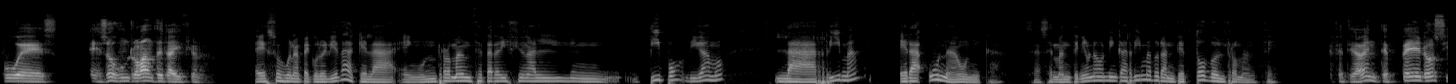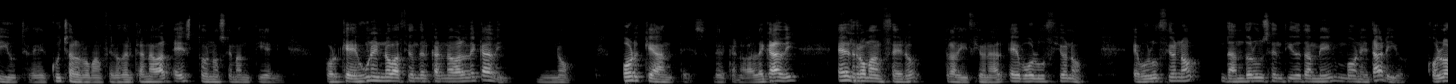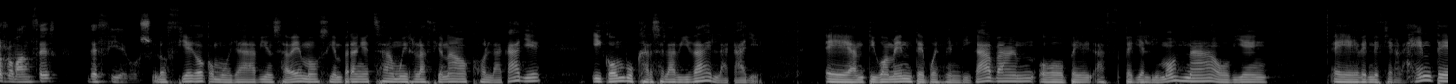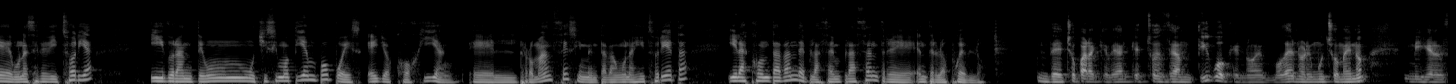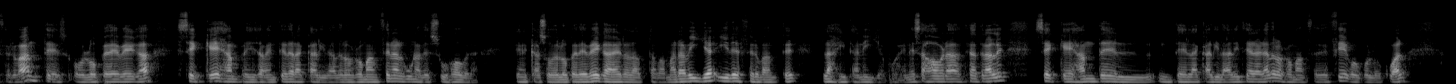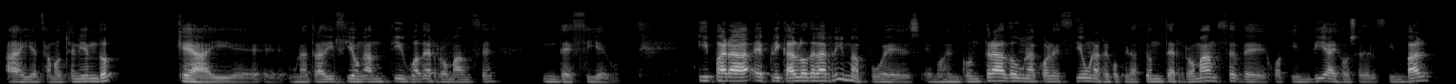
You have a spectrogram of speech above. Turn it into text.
Pues eso es un romance tradicional. Eso es una peculiaridad, que la, en un romance tradicional mm, tipo, digamos, la rima era una única. Sea, se mantenía una única rima durante todo el romance. Efectivamente, pero si ustedes escuchan los romanceros del carnaval, esto no se mantiene. ¿Por qué? ¿Es una innovación del carnaval de Cádiz? No. Porque antes del carnaval de Cádiz, el romancero tradicional. Evolucionó. Evolucionó dándole un sentido también monetario con los romances de ciegos. Los ciegos, como ya bien sabemos, siempre han estado muy relacionados con la calle y con buscarse la vida en la calle. Eh, antiguamente pues mendigaban o pedían limosna o bien eh, bendecían a la gente, una serie de historias. Y durante un muchísimo tiempo, pues ellos cogían el romance, se inventaban unas historietas y las contaban de plaza en plaza entre, entre los pueblos. De hecho, para que vean que esto es de antiguo, que no es moderno ni mucho menos, Miguel Cervantes o Lope de Vega se quejan precisamente de la calidad de los romances en algunas de sus obras. En el caso de Lope de Vega era la octava maravilla y de Cervantes la gitanilla. Pues en esas obras teatrales se quejan de la calidad literaria de los romances de ciego, con lo cual ahí estamos teniendo que hay eh, eh, una tradición antigua de romances de ciego. Y para explicar lo de la rima, pues hemos encontrado una colección, una recopilación de romances de Joaquín Díaz y José del Val,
